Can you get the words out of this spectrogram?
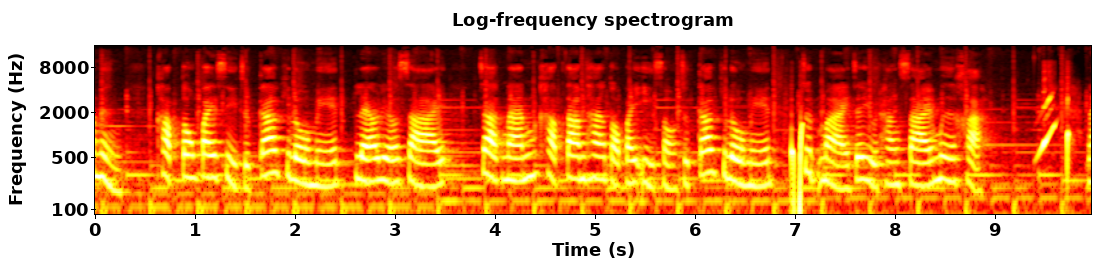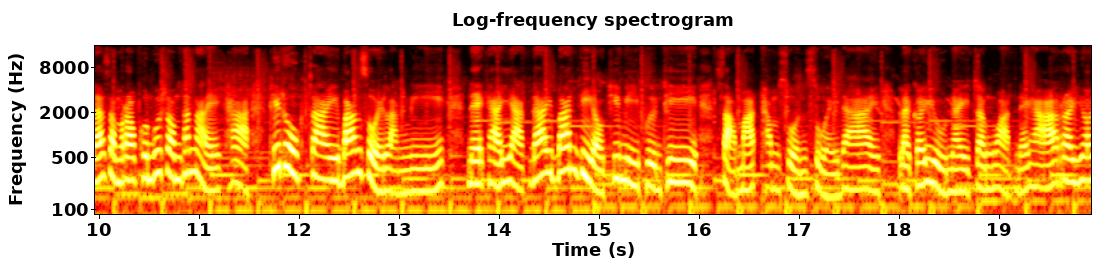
3191 ขับตรงไป 4.9 กิโลเมตร แล้วเลี้ยวซ้าย จากนั้นขับตามทางต่อไปอีก 2.9 กิโลเมตร จุดหมายจะอยู่ทางซ้ายมือค่ะ และสำหรับคุณผู้ชมท่านไหนค่ะ ที่ถูกใจบ้านสวยหลังนี้นะคะอยากได้บ้านเดี่ยวที่มีพื้นที่สามารถทำสวนสวยได้ และก็อยู่ในจังหวัดนะคะระย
